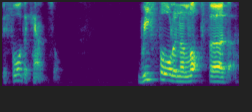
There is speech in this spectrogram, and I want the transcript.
before the council, we've fallen a lot further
